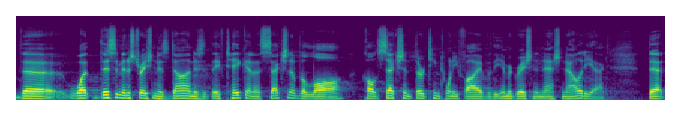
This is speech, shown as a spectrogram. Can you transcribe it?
The, what this administration has done is that they've taken a section of the law called Section 1325 of the Immigration and Nationality Act that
